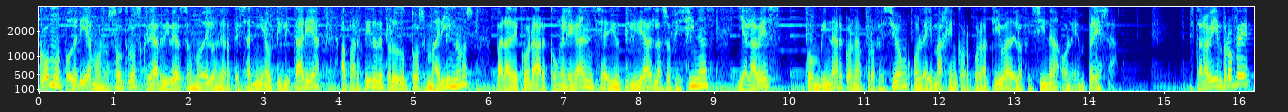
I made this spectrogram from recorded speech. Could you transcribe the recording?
¿Cómo podríamos nosotros crear diversos modelos de artesanía utilitaria a partir de productos marinos para decorar con elegancia y utilidad las oficinas y a la vez combinar con la profesión o la imagen corporativa de la oficina o la empresa? ¿Estará bien, profe?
